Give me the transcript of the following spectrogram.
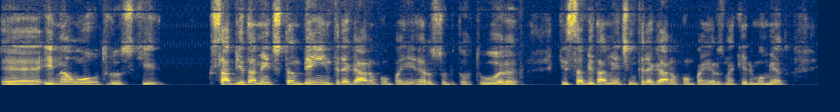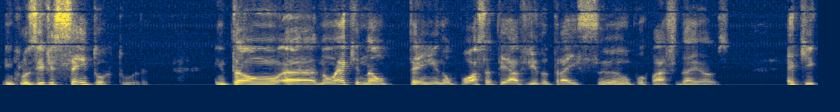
é, e não outros que sabidamente também entregaram companheiros sob tortura, que sabidamente entregaram companheiros naquele momento, inclusive sem tortura? Então, uh, não é que não tem, não possa ter havido traição por parte da Elsa, é que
